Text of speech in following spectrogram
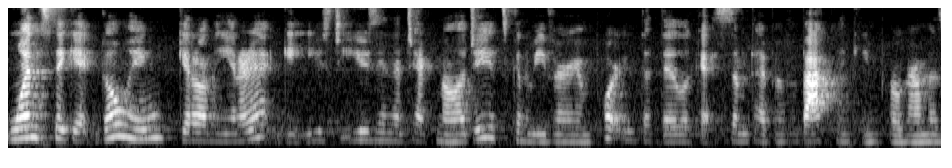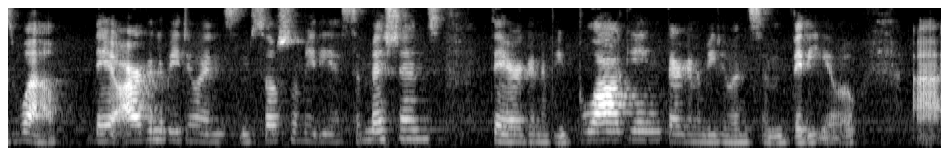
once they get going, get on the internet, get used to using the technology, it's going to be very important that they look at some type of a backlinking program as well. They are going to be doing some social media submissions. They're going to be blogging. They're going to be doing some video uh,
